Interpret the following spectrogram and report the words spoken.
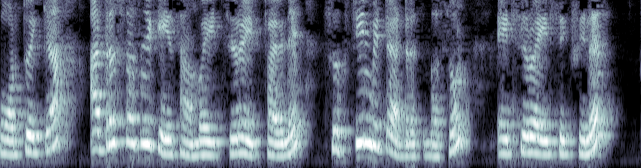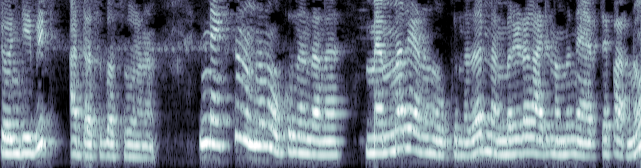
ഓർത്ത് വെക്കുക അഡ്രസ് ബസ്സിന്റെ കേസ് ആകുമ്പോൾ എയ്റ്റ് സീറോ എയ്റ്റ് ഫൈവിൽ സിക്സ്റ്റീൻ ബിറ്റ് അഡ്രസ് ബസ്സും എയ്റ്റ് സീറോ എയ്റ്റ് സിക്സിൽ ട്വന്റി ബിറ്റ് അഡ്രസ് ബസ്സുമാണ് നെക്സ്റ്റ് നമ്മൾ നോക്കുന്നത് എന്താണ്? മെമ്മറിയാണ് നോക്കുന്നത്. മെമ്മറിയുടെ കാര്യം നമ്മൾ നേരത്തെ പറഞ്ഞു.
